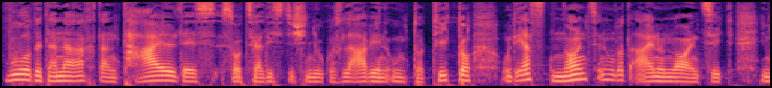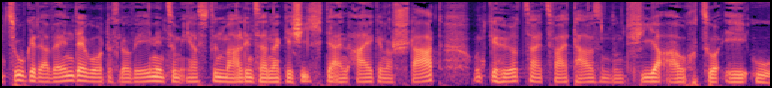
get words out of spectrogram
wurde danach dann Teil des sozialistischen Jugoslawien unter Tito und erst 1900 1991 im Zuge der Wende wurde Slowenien zum ersten Mal in seiner Geschichte ein eigener Staat und gehört seit 2004 auch zur EU.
